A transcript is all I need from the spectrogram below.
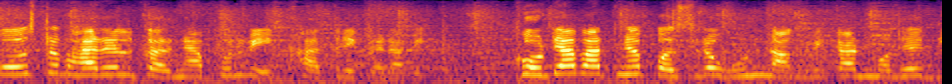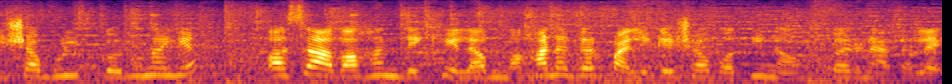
पोस्ट व्हायरल करण्यापूर्वी खात्री करावी. खोट्या बातम्या पसरवून नागरिकांमध्ये दिशाभूल करू नये असं आवाहन देखील महानगरपालिकेच्या वतीनं करण्यात आलंय.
